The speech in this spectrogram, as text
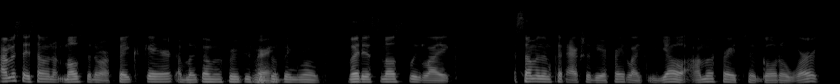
I'm gonna say some of them, most of them are fake scared. I'm like, I'm afraid to say Right. something wrong. But it's mostly like some of them could actually be afraid. Like, yo, I'm afraid to go to work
